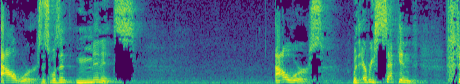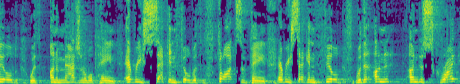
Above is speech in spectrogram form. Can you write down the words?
hours. This wasn't minutes, hours, with every second filled with unimaginable pain, every second filled with thoughts of pain, every second filled with an un, undescribable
